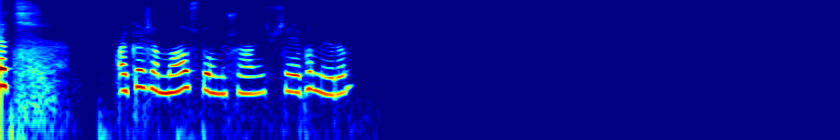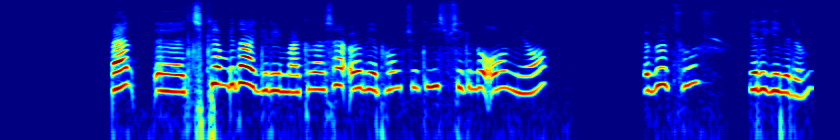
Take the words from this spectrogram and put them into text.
Evet. Arkadaşlar mouse dondu şu an. Hiçbir şey yapamıyorum. Ben e, çıkayım bir daha gireyim arkadaşlar. Öyle yapalım. Çünkü hiçbir şekilde olmuyor. Öbür tur geri gelirim.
